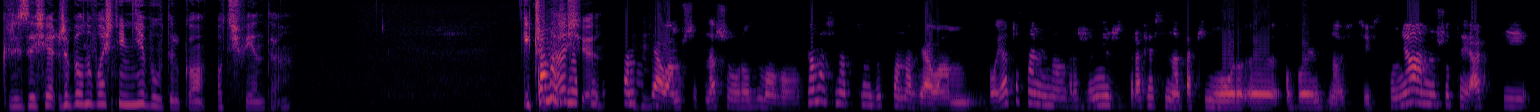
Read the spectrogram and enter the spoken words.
kryzysie, żeby on właśnie nie był tylko od święta. I czy Sama da się? zastanawiałam mhm. przed naszą rozmową. Sama się nad tym zastanawiałam, bo ja czasami mam wrażenie, że trafia się na taki mur y, obojętności. Wspomniałam już o tej akcji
